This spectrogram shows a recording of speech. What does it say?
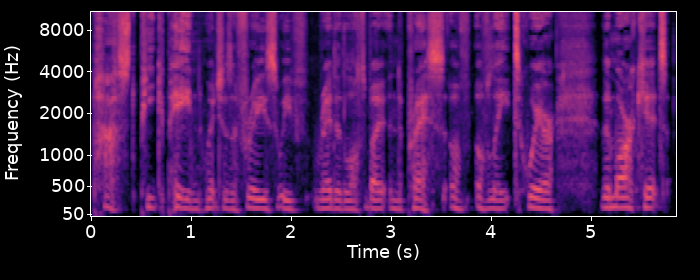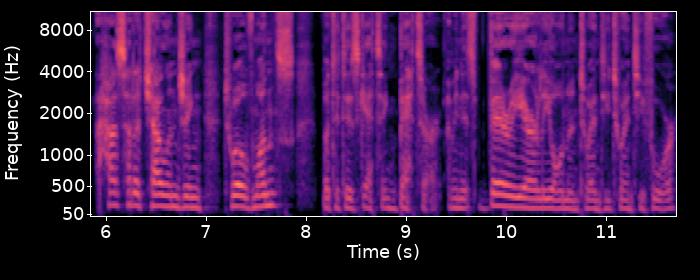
past peak pain, which is a phrase we've read a lot about in the press of, of late, where the market has had a challenging 12 months, but it is getting better. I mean, it's very early on in 2024,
